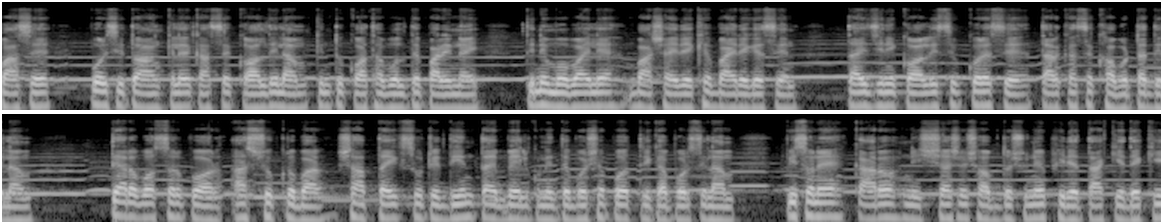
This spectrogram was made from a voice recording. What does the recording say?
বাসে পরিচিত আঙ্কেলের কাছে কল দিলাম, কিন্তু কথা বলতে পারি নাই। তিনি মোবাইলে বাসায় রেখে বাইরে গেছেন, তাই যিনি কল রিসিভ করেছে তার কাছে খবরটা দিলাম। তেরো বছর পর আজ শুক্রবার সাপ্তাহিক ছুটির দিন, তাই বেলকুনিতে বসে পত্রিকা পড়ছিলাম। পিছনে কারও নিঃশ্বাসের শব্দ শুনে ফিরে তাকিয়ে দেখি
